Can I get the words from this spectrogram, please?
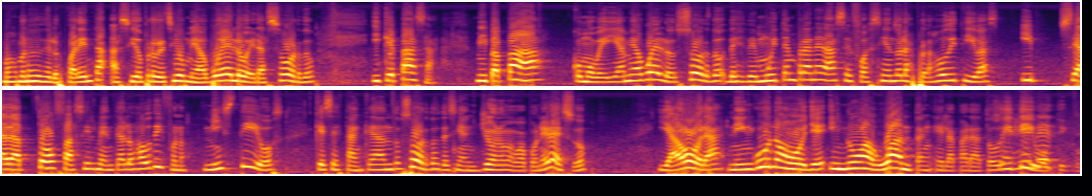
más o menos desde los 40, ha sido progresivo, mi abuelo era sordo. ¿Y qué pasa? Mi papá, como veía a mi abuelo sordo, desde muy temprana edad se fue haciendo las pruebas auditivas y se adaptó fácilmente a los audífonos. Mis tíos, que se están quedando sordos, decían, yo no me voy a poner eso. Y ahora ninguno oye y no aguantan el aparato O sea, es auditivo. genético.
